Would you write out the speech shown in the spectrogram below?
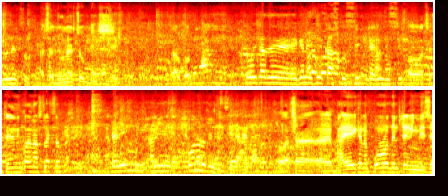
জুনের চব্বিশ। আচ্ছা জুনের চব্বিশ। তারপর? ওই কাজে এখানে এসে কাজ করছি ট্রেনিং দিচ্ছি। ও আচ্ছা ট্রেনিং কয় মাস লাগছে আপনার? ট্রেনিং আমি পনেরো দিন দিচ্ছি এখানে। ও আচ্ছা ভাই এখানে পনেরো দিন ট্রেনিং দিয়েছে।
